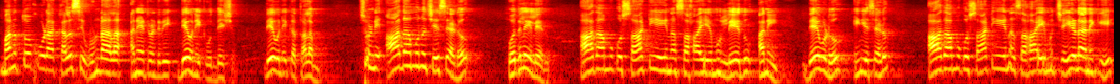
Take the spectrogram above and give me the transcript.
మనతో కూడా కలిసి ఉండాలా అనేటువంటిది దేవుని యొక్క ఉద్దేశం దేవుని యొక్క తలం చూడండి ఆదామును చేశాడు వదిలేయలేదు. ఆదాముకు సాటి అయిన సహాయము లేదు అని దేవుడు ఏం చేశాడు? ఆదాముకు సాటి అయిన సహాయము చేయడానికి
